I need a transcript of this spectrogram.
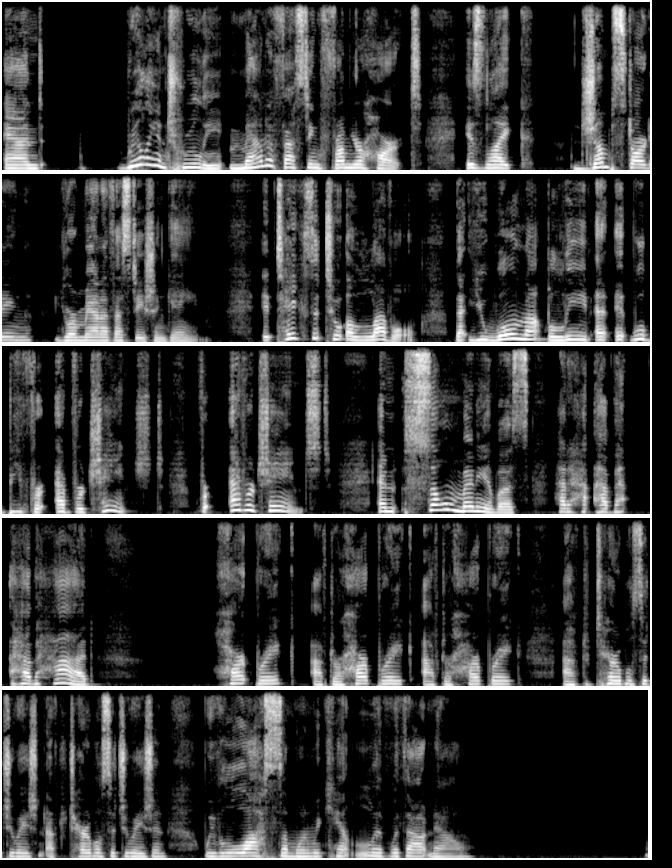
And really and truly manifesting from your heart is like jump starting your manifestation game. It takes it to a level that you will not believe and it will be forever changed, forever changed. And so many of us had, have, have had heartbreak after heartbreak after heartbreak after terrible situation after terrible situation. We've lost someone we can't live without now.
